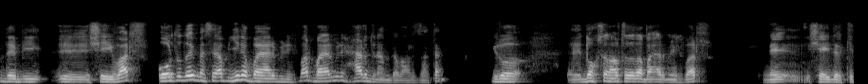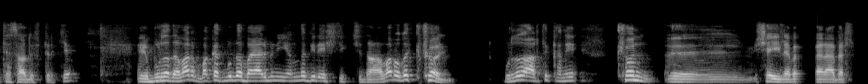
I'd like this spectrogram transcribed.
de bir şeyi var. Orada da mesela yine Bayern Münih var. Bayern Münih her dönemde var zaten. Euro 96'da da Bayern Münih var. Ne şeydir ki tesadüftür ki. E, burada da var. Fakat burada Bayern Münih'in yanında bir eşlikçi daha var. O da Köln. Burada da artık hani Köln e, şeyiyle beraber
